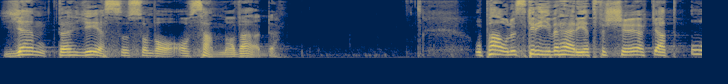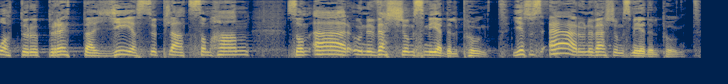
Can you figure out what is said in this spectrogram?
jämte Jesus som var av samma värde. Och Paulus skriver här i ett försök att återupprätta Jesu plats som han som är universums medelpunkt. Jesus är universums medelpunkt.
